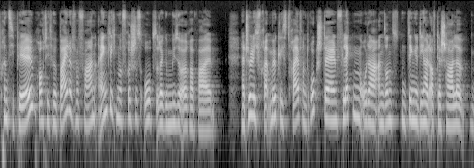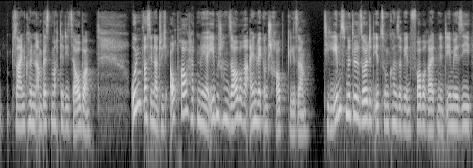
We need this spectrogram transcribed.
Prinzipiell braucht ihr für beide Verfahren eigentlich nur frisches Obst oder Gemüse eurer Wahl. Natürlich frei, möglichst frei von Druckstellen, Flecken oder ansonsten Dinge, die halt auf der Schale sein können. Am besten macht ihr die sauber. Und was ihr natürlich auch braucht, hatten wir ja eben schon saubere Einweg- und Schraubgläser. Die Lebensmittel solltet ihr zum Konservieren vorbereiten, indem ihr sie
